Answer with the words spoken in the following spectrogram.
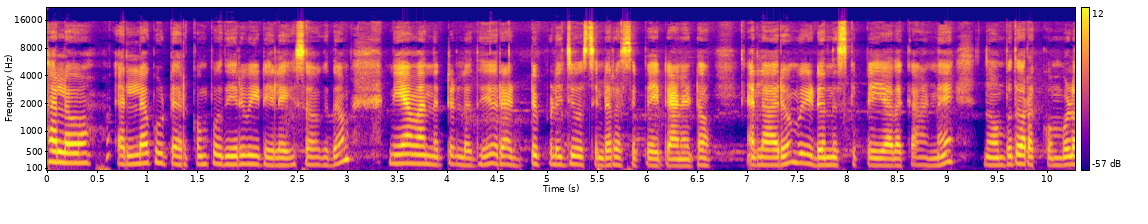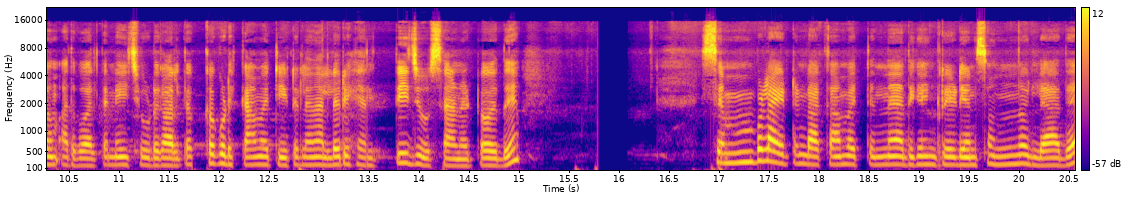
ഹലോ എല്ലാ കൂട്ടുകാർക്കും പുതിയൊരു വീഡിയോയിലേക്ക് സ്വാഗതം. ഇനി ഞാൻ വന്നിട്ടുള്ളത് ഒരു അടിപൊളി ജ്യൂസിന്റെ റെസിപ്പി ആയിട്ടാണ് കേട്ടോ. എല്ലാവരും വീഡിയോ ഒന്ന് സ്കിപ്പ് ചെയ്യാതെ കാണണേ. നോമ്പ് തുറക്കുമ്പോഴും അതുപോലെ തന്നെ ഈ ചൂടുകാലത്തൊക്കെ കുടിക്കാൻ പറ്റിയിട്ടുള്ള നല്ലൊരു ഹെൽത്തി ജ്യൂസാണ് കേട്ടോ ഇത്. സിമ്പിളായിട്ട് ഉണ്ടാക്കാൻ പറ്റുന്ന അധികം ഇൻഗ്രീഡിയൻസ് ഒന്നും ഒന്നുമില്ലാതെ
